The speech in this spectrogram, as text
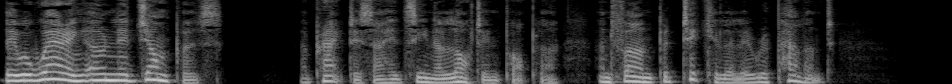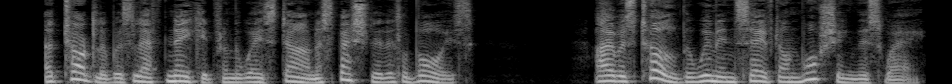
They were wearing only jumpers, a practice I had seen a lot in Poplar and found particularly repellent. A toddler was left naked from the waist down, especially little boys. I was told the women saved on washing this way.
